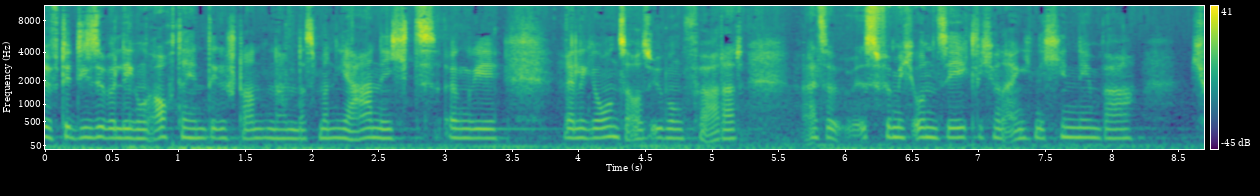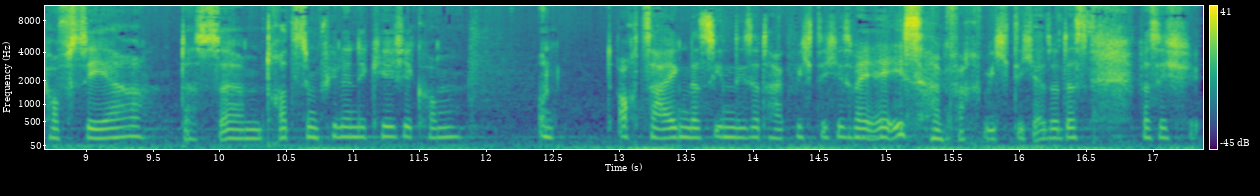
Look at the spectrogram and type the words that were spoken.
dürfte diese Überlegung auch dahinter gestanden haben, dass man ja nicht irgendwie Religionsausübung fördert. Also ist für mich unsäglich und eigentlich nicht hinnehmbar. Ich hoffe sehr, dass ähm, trotzdem viele in die Kirche kommen und auch zeigen, dass ihnen dieser Tag wichtig ist, weil er ist einfach wichtig. Also das, was ich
